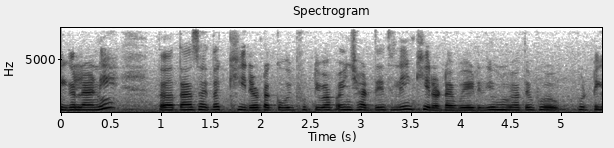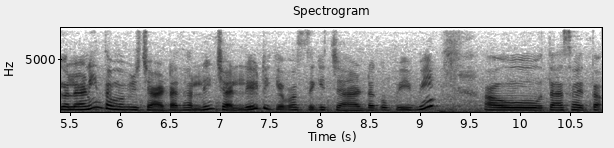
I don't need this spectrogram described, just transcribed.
एगला तो सहित क्षीरटा को भी फुटापी छाड़ी क्षीरटा भी ये मत फुटिगला तो मुझे चाटा धरली चली टे बस कि चाटा को पीबी आ सहित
